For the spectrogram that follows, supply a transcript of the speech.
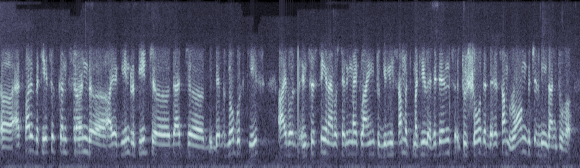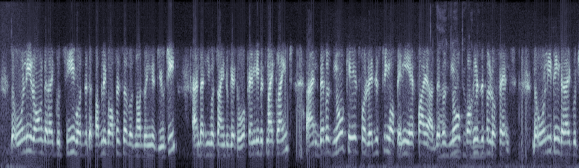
Uh, as far as the case is concerned, uh, I again repeat uh, that uh, there was no good case. I was insisting and I was telling my client to give me some material evidence to show that there is some wrong which is being done to her. The only wrong that I could see was that the public officer was not doing his duty and that he was trying to get over friendly with my client. And there was no case for registering of any FIR. There was no cognizable offense. The only thing that I could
